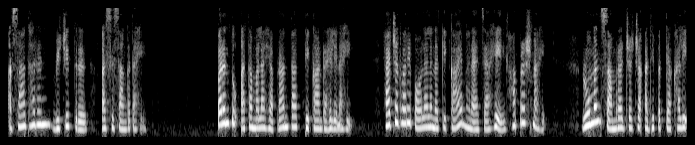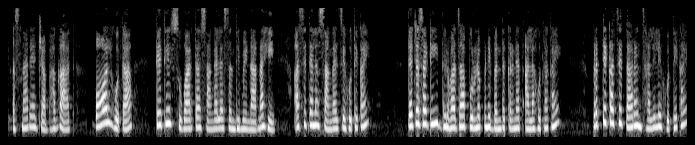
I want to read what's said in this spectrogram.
असाधारण विचित्र असे सांगत आहे. परंतु आता मला ह्या प्रांतात ठिकाण राहिले नाही. ह्याच्याद्वारे पौलाला नक्की काय म्हणायचे आहे हा प्रश्न आहे. रोमन साम्राज्याच्या अधिपत्याखाली असणाऱ्या ज्या भागात पॉल होता तेथे सुवार्ता सांगायला संधी मिळणार नाही असे त्याला सांगायचे होते काय? त्याच्यासाठी दरवाजा पूर्णपणे बंद करण्यात आला होता काय? प्रत्येकाचे तारण झालेले होते काय?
